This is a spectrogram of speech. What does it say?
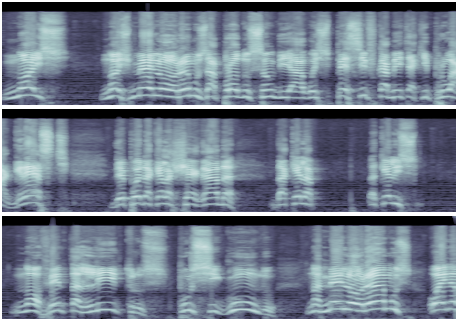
nós nós melhoramos a produção de água especificamente aqui para o Agreste, depois daquela chegada daquela daqueles 90 litros por segundo. Nós melhoramos ou ainda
